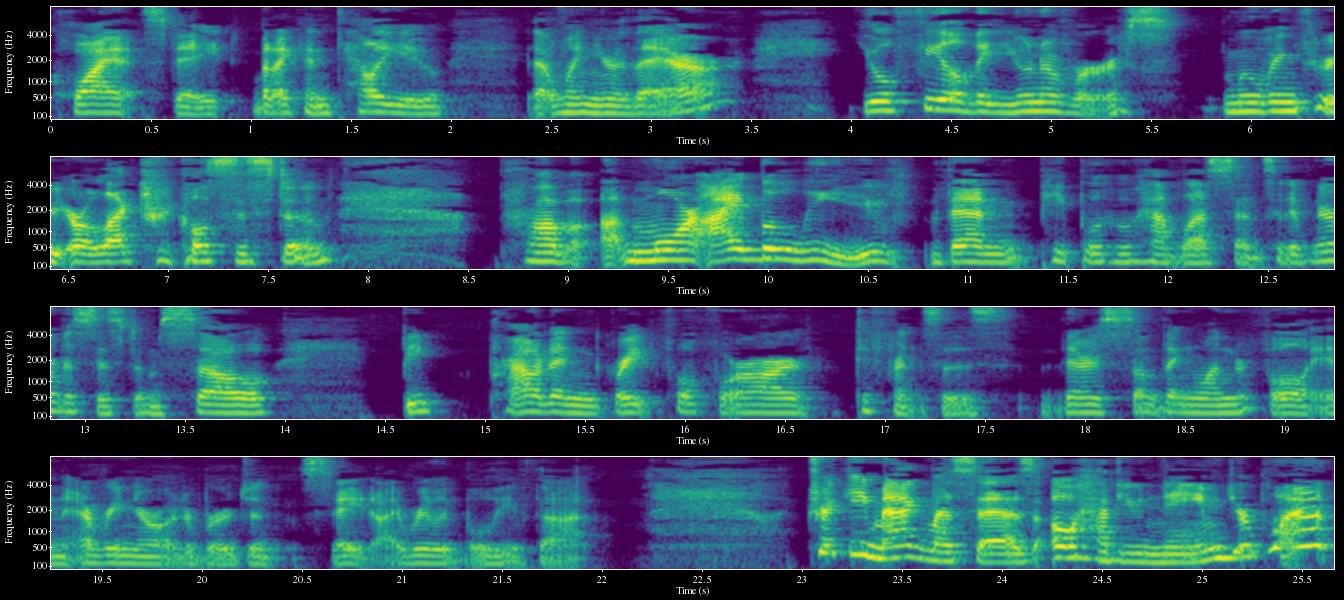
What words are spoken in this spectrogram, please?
quiet state. But I can tell you that when you're there, you'll feel the universe moving through your electrical system prob- more, I believe, than people who have less sensitive nervous systems. So be proud and grateful for our differences. There's something wonderful in every neurodivergent state. I really believe that. Tricky Magma says, Oh, have you named your plant?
